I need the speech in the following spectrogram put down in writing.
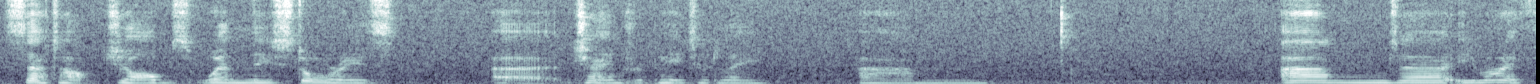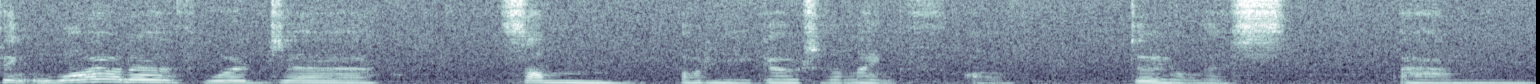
set up jobs when these stories uh, change repeatedly. Um, and uh, you might think why on earth would uh, somebody go to the length of doing all this? Um,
